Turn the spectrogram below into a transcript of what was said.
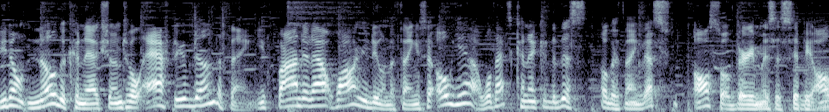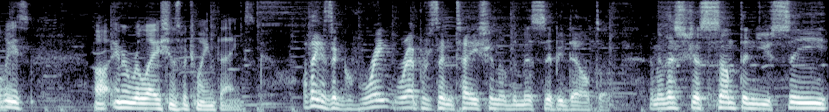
you don't know the connection until after you've done the thing. You find it out while you're doing the thing. You say, oh, yeah, well, that's connected to this other thing. That's also very Mississippi. All these uh, interrelations between things. I think it's a great representation of the Mississippi Delta. I mean, that's just something you see.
